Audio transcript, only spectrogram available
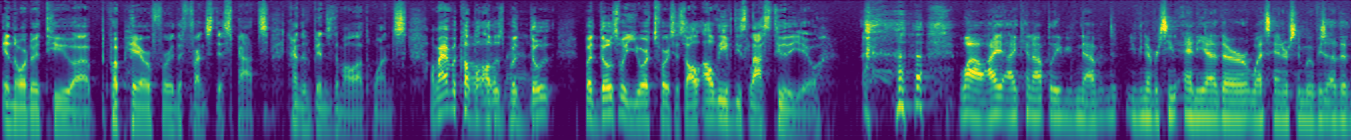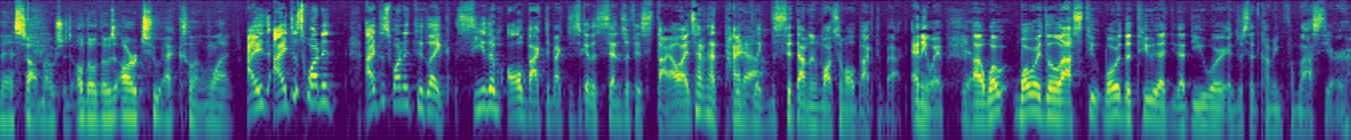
in order to uh, prepare for the French Dispatch. Kind of binge them all at once. Um, I have a couple Oh, others, man. but those but those were your choices. I'll I'll leave these last two to you. Wow, I, I cannot believe you've never you've never seen any other Wes Anderson movies other than stop motions. Although those are two excellent ones. I, I just wanted I just wanted to like see them all back to back just to get a sense of his style. I just haven't had time Yeah. to like sit down and watch them all back to back. Anyway, Yeah. uh, what what were the last two? What were the two that that you were interested coming from last year?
